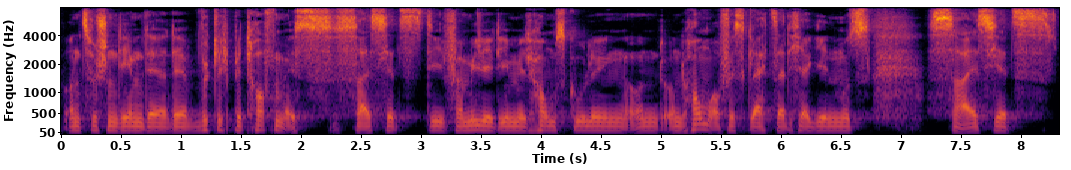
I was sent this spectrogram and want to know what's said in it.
und zwischen dem, der, der wirklich betroffen ist, sei es jetzt die Familie, die mit Homeschooling und, und Homeoffice gleichzeitig agieren muss, sei es jetzt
